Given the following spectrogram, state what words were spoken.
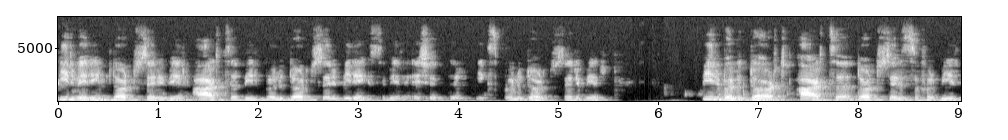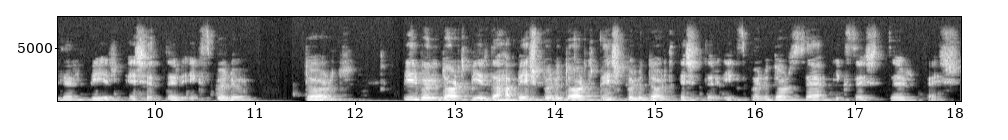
1 vereyim 4 üzeri 1 artı 1 bölü 4 üzeri 1 eksi 1 eşittir x bölü 4 üzeri 1. 1 bölü 4 artı 4 üzeri 0 1'dir. 1 eşittir x bölü 4. 1 bölü 4 1 daha 5 bölü 4. 5 bölü 4 eşittir x bölü 4 ise x eşittir 5.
